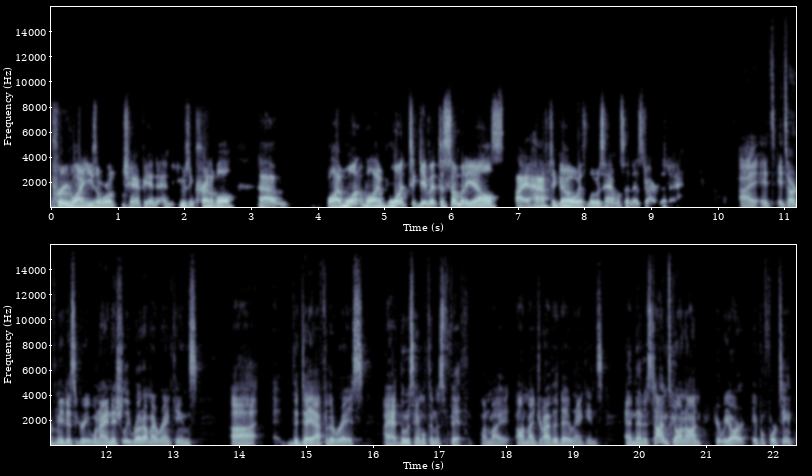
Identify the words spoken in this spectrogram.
proved why he's a world champion and he was incredible. Um, while I want, while I want to give it to somebody else, I have to go with Lewis Hamilton as driver of the day. I it's it's hard for me to disagree. When I initially wrote out my rankings, uh, the day after the race, I had Lewis Hamilton as fifth on my on my drive of the day rankings. And then as time's gone on, here we are, April fourteenth.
